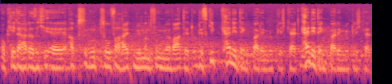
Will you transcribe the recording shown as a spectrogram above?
okay, da hat er sich äh, absolut so verhalten, wie man von ihm erwartet. Und es gibt keine denkbare Möglichkeit, keine denkbare Möglichkeit.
